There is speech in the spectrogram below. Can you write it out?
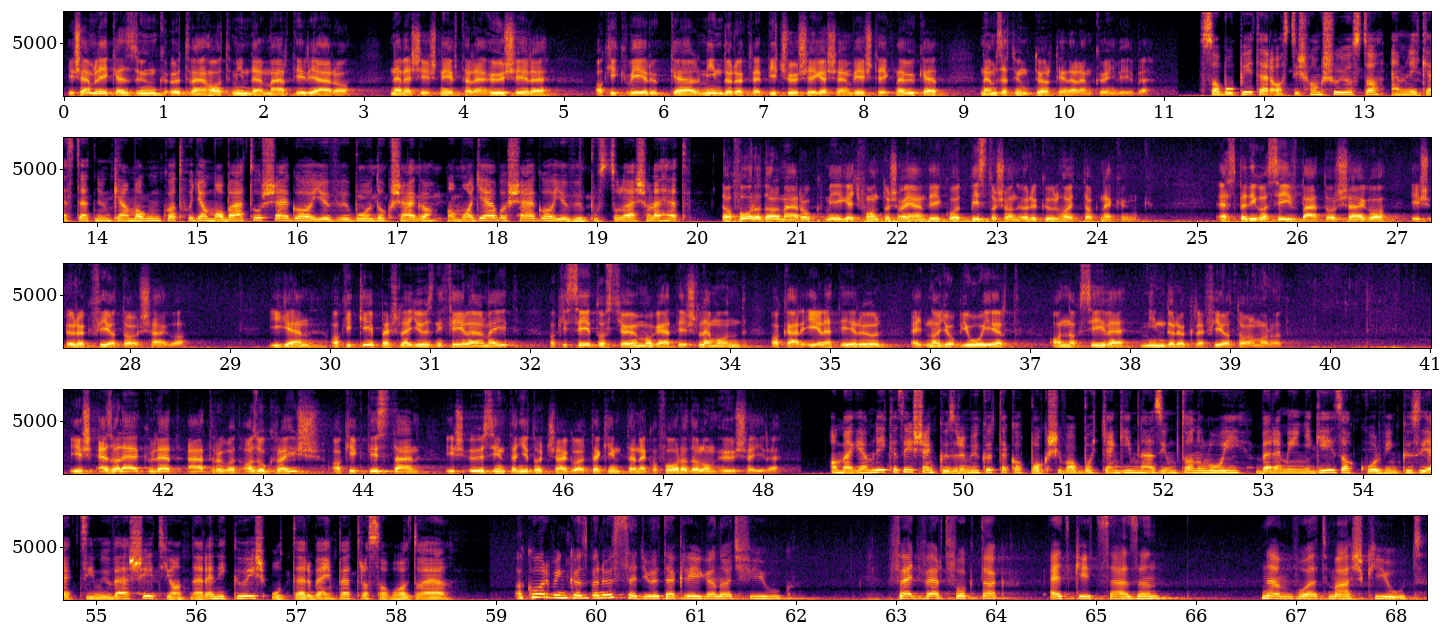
És emlékezzünk 56 minden mártírjára, neves és névtelen hősére, akik vérükkel mindörökre dicsőségesen vésték nevüket nemzetünk történelem könyvébe. Szabó Péter azt is hangsúlyozta, emlékeztetnünk kell magunkat, hogy a ma bátorsága a jövő boldogsága, a ma gyávasága a jövő pusztulása lehet. A forradalmárok még egy fontos ajándékot biztosan örökül hagytak nekünk. Ez pedig a szív bátorsága és örök fiatalsága. Igen, aki képes legyőzni félelmeit, aki szétosztja önmagát és lemond akár életéről egy nagyobb jóért, annak szíve mindörökre fiatal marad. És ez a lelkület átragad azokra is, akik tisztán és őszinte nyitottsággal tekintenek a forradalom hőseire. A megemlékezésen közreműködtek a Paksi Vabbottyán gimnázium tanulói, Bereményi Géza Korvin Köziek című versét Jantner Enikő és Otterbein Petra szavalta el. A Korvin közben összegyűltek rég a nagyfiúk. Fegyvert fogtak, egy-kétszázan. Nem volt más kiút.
